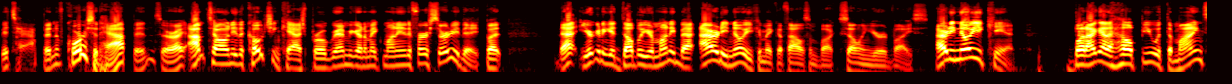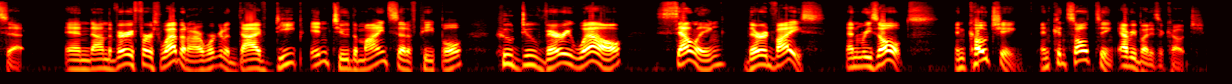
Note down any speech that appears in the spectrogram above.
It's happened. Of course it happens. All right. I'm telling you, the coaching cash program, you're going to make money in the first 30 days. But that you're going to get double your money back. I already know you can make a thousand bucks selling your advice. I already know you can, but I got to help you with the mindset. And on the very first webinar, we're going to dive deep into the mindset of people who do very well selling their advice and results and coaching and consulting. Everybody's a coach.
